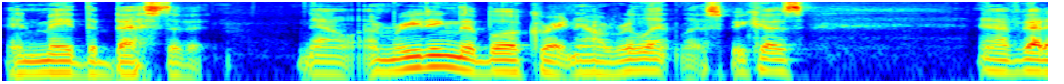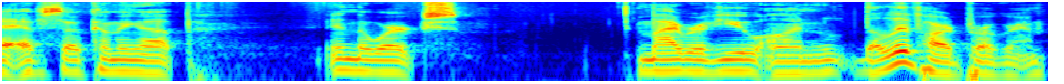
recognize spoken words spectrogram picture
and made the best of it. Now, I'm reading the book right now, Relentless, because, and I've got an episode coming up in the works, my review on the Live Hard program,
